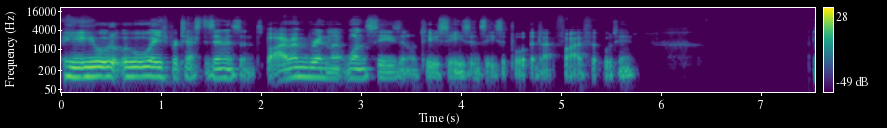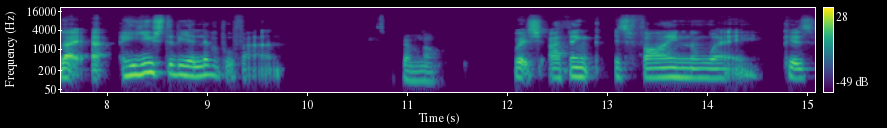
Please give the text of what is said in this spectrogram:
he, he will always protest his innocence. But I remember in like one season or two seasons he supported like five football teams. Like uh, he used to be a Liverpool fan. Criminal. Which I think is fine in a way because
